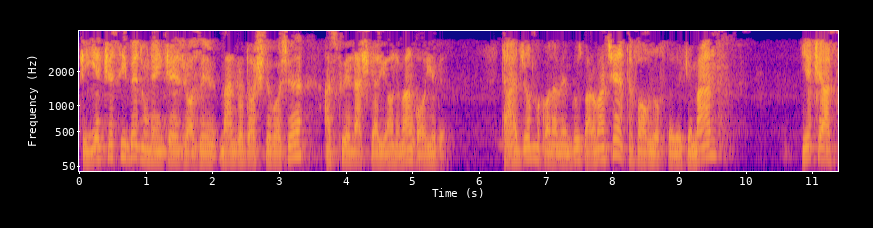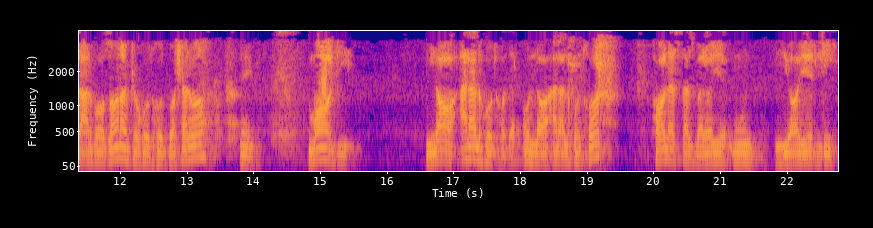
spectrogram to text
که یک کسی بدون اینکه اجازه من رو داشته باشه از توی لشکریان من قایبه تعجب می‌کنم امروز برای من چه اتفاقی افتاده که من یکی از سربازانم که هدهد باشه رو نمی‌بینم. مالی. لا ارل هدهده اون لا ارل هدهد حال است از برای اون یای لی.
